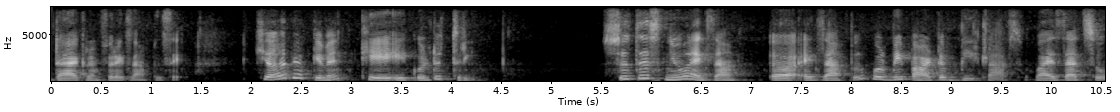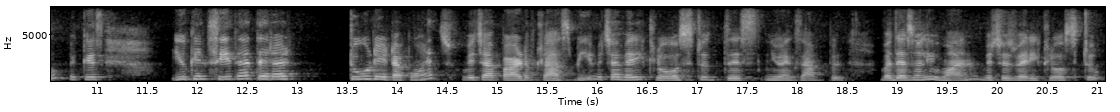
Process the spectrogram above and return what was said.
diagram for example say. Here we have given k equal to 3 so this new exam, uh, example would be part of B class. Why is that so? Because you can see that there are two data points which are part of class B which are very close to this new example. But there's only one which is very close to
